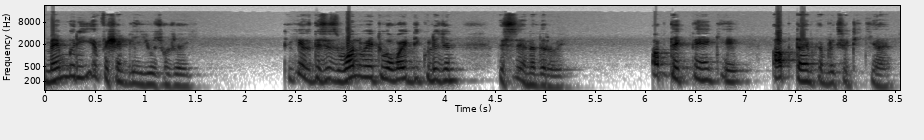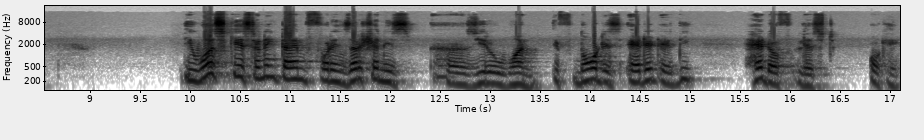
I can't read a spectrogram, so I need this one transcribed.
मेमोरी एफिशिएंटली यूज़ हो जाएगी। ठीक है? This is one way to avoid the collision this is another way अब देखते हैं कि अब टाइम कम्प्लेक्सिटी क्या है। The worst case running time for insertion is uh, 0, 1 if node is added at the head of list. Okay.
